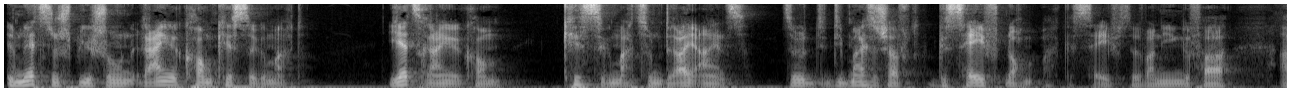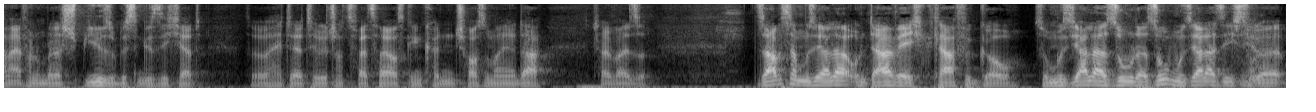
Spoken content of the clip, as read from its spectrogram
Im letzten Spiel schon reingekommen, Kiste gemacht. Jetzt reingekommen, Kiste gemacht zum 3-1. So die Meisterschaft gesaved noch, gesaved, so war nie in Gefahr, aber einfach nochmal das Spiel so ein bisschen gesichert. So hätte er theoretisch noch 2-2 ausgehen können, die Chancen waren ja da, teilweise. Sabitzer Musiala und da wäre ich klar für Go. So Musiala so oder so. Musiala sehe ich Ja. sogar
